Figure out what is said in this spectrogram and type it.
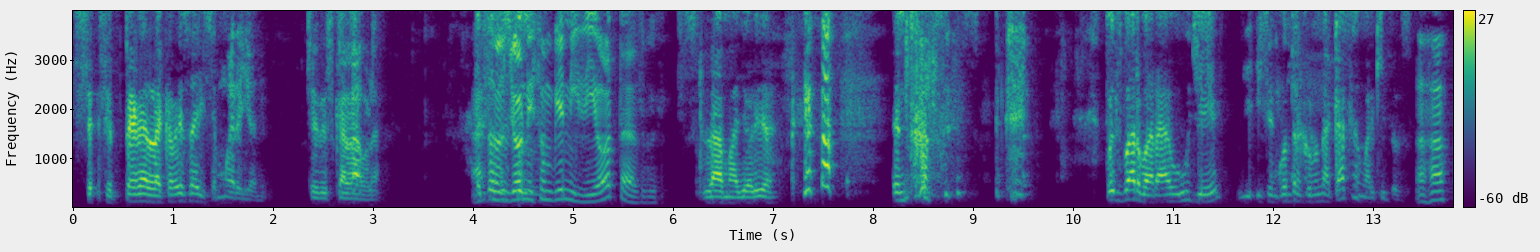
Se, se pega en la cabeza y se muere Johnny. Se descalabra. Ah, Entonces, esos Johnny pues- son bien idiotas, güey. La mayoría. Entonces, pues Bárbara huye y, y se encuentra con una casa, Marquitos. Ajá.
